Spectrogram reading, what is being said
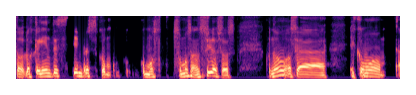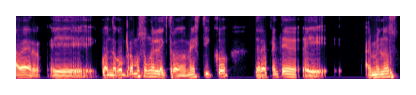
los clientes siempre como, como somos ansiosos, ¿no? O sea, es como, a ver, eh, cuando compramos un electrodoméstico, de repente, eh, al menos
